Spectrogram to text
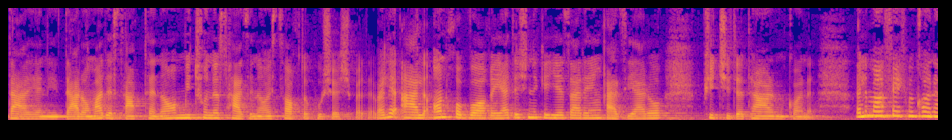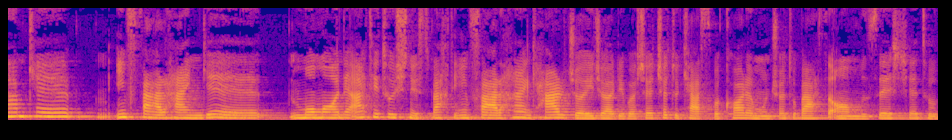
در یعنی درآمد ثبت نام می‌تونست هزینه های ساخت و پوشش بده. ولی الان خب واقعیتش اینه که یه ذره این قضیه رو پیچیده تر می‌کنه. ولی من فکر می‌کنم که این فرهنگه ممانعتی توش نیست. وقتی این فرهنگ هر جایی جاری باشه چه تو کسب و کارمون چه تو بحث آموزش چه تو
